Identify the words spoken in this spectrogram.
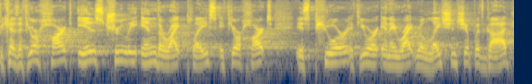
Because if your heart is truly in the right place, if your heart is pure, if you are in a right relationship with God,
